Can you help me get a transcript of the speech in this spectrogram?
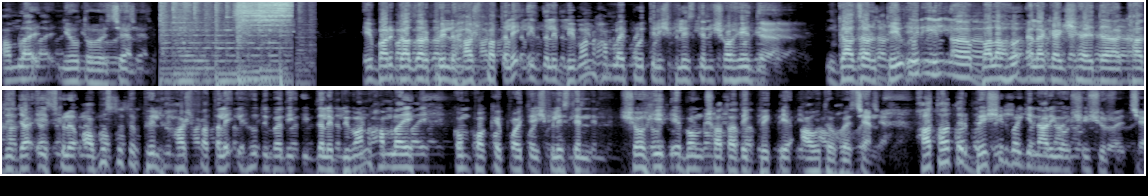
হামলায় নিহত হয়েছেন। এবার গাজার ফিল্ড হাসপাতালে ইসরায়েলি বিমান হামলায় পঁয়ত্রিশ ফিলিস্তিন শহীদ। গাজার দেউর ইল বালাহ এলাকায় শাহেদা খাদিজা স্কুলে অবস্থিত ফিল্ড হাসপাতালে ইহুদিবাদী ইসরায়েলি বিমান হামলায় কমপক্ষে পঁয়ত্রিশ ফিলিস্তিন শহীদ এবং শতাধিক ব্যক্তি আহত হয়েছেন। হতাহতের বেশিরভাগই নারী ও শিশু রয়েছে।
